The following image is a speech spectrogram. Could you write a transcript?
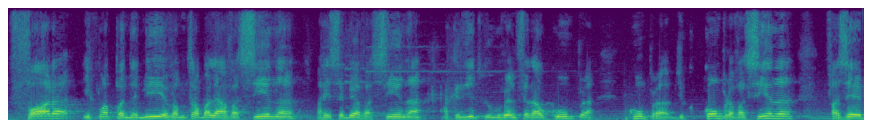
fora e com a pandemia. Vamos trabalhar a vacina, para receber a vacina. Acredito que o governo federal cumpra, cumpra, de, compra a vacina, fazer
